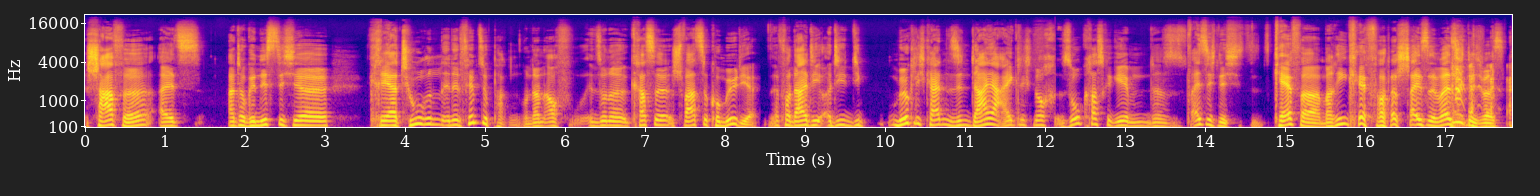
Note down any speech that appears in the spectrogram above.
Schafe als antagonistische Kreaturen in den Film zu packen und dann auch in so eine krasse schwarze Komödie. Von daher, die, die, die Möglichkeiten sind da ja eigentlich noch so krass gegeben, das weiß ich nicht. Käfer, Marienkäfer oder Scheiße, weiß ich nicht was.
